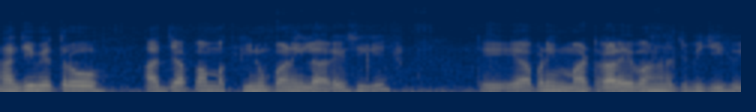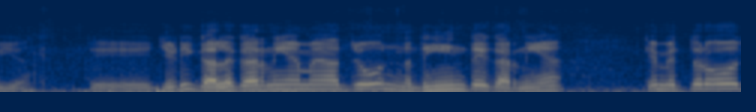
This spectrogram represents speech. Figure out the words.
ਹਾਂਜੀ ਮਿੱਤਰੋ, ਅੱਜ ਆਪਾਂ ਮੱਕੀ ਨੂੰ ਪਾਣੀ ਲਾ ਰਹੇ ਸੀਗੇ ਤੇ ਇਹ ਆਪਣੀ ਮਟਰ ਵਾਲੇ ਵਾਹਣ 'ਚ ਬੀਜੀ ਹੋਈ ਆ। ਤੇ ਜਿਹੜੀ ਗੱਲ ਕਰਨੀ ਆ, ਮੈਂ ਅੱਜ ਉਹ ਨਦੀਨ ਤੇ ਕਰਨੀ ਆ ਕਿ ਮਿੱਤਰੋ,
